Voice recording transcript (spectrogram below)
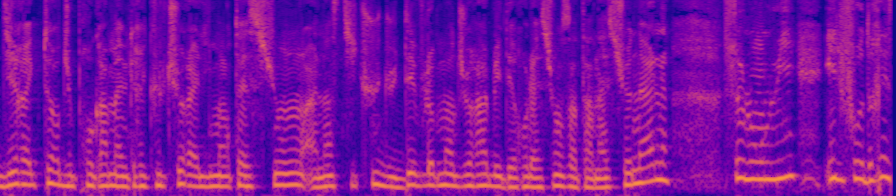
directeur du programme agriculture et alimentation à l'Institut du développement durable et des relations internationales. Selon lui, il faudrait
